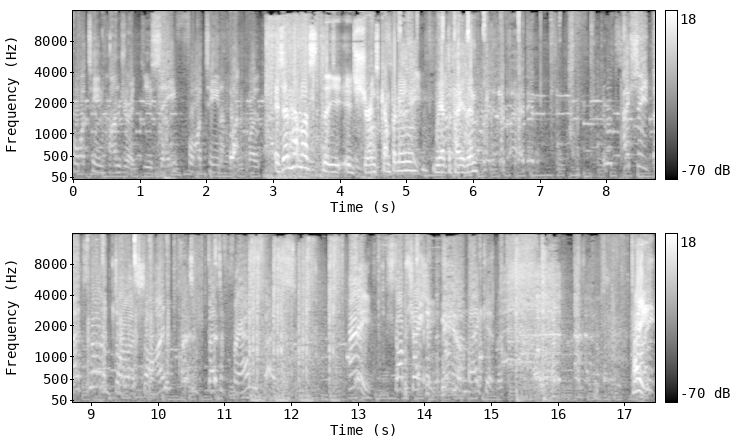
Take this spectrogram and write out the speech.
1400. You see? 1400. Uh, Is that how much the insurance company we have to pay them? Actually, that's not a dollar sign. That's a, that's a frowny face. Hey, stop shooting. Now. Make it. Hey,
